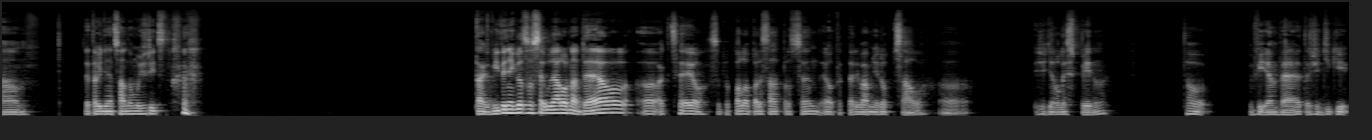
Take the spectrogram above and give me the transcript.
Um, to je tak něco na to můžu říct. Tak víte někdo, co se událo na Dell? Uh, akcie, jo, se propadlo 50%, jo, tak tady vám někdo psal, uh, že dělali spin toho VMV, takže díky,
